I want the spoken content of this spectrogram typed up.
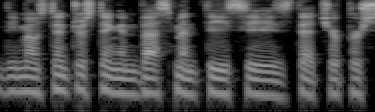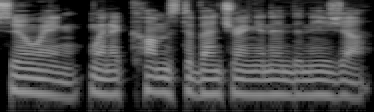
the most interesting investment theses that you're pursuing when it comes to venturing in Indonesia?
